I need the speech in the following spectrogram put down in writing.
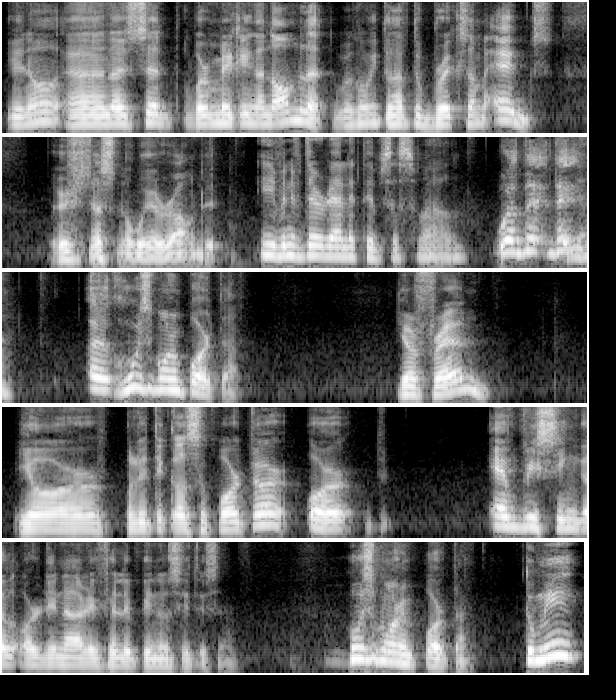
You know? And I said we're making an omelet. We're going to have to break some eggs. There's just no way around it. Even if they're relatives as well. well they, they, Yeah. uh, who's more important? Your friend? Your political supporter? Or every single ordinary Filipino citizen? Who's more important? To me,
